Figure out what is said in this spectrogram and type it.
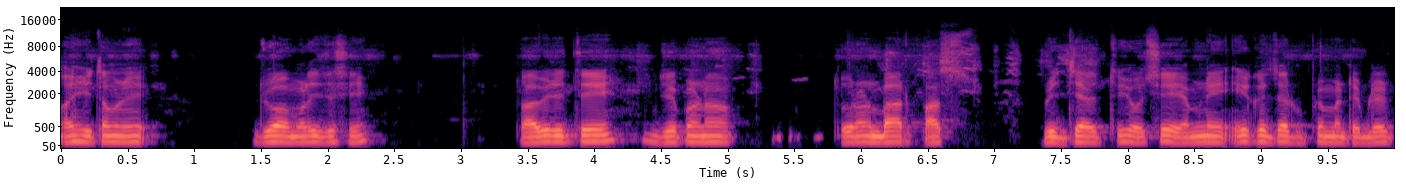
અહીં તમને જોવા મળી જશે. તો આવી રીતે જે પણ ધોરણ બાર પાસ વિદ્યાર્થીઓ છે, એમને એક હજાર રૂપિયામાં ટેબ્લેટ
